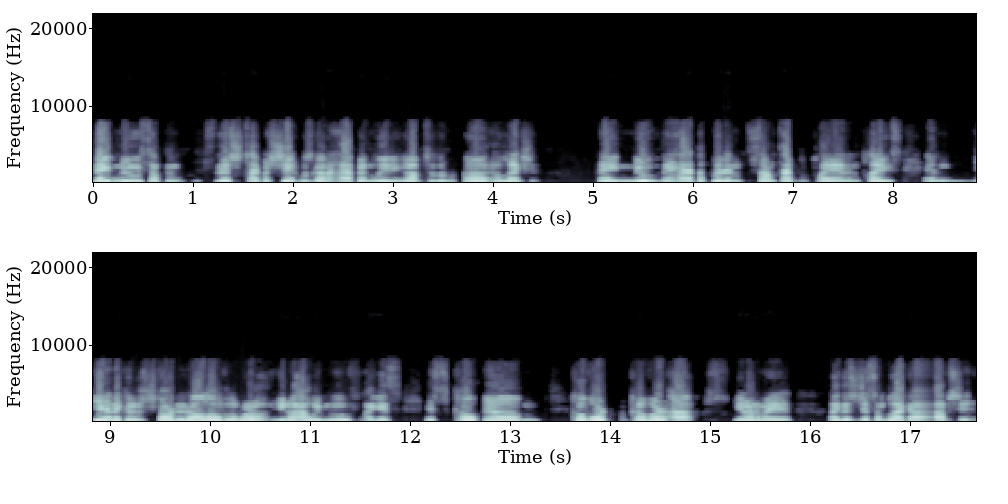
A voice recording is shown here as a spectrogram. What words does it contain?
they knew something this type of shit was going to happen leading up to the uh, election they knew they had to put in some type of plan in place and yeah they could have started all over the world you know how we move like it's it's co- um, covert covert ops. You know what i mean? Like this is just some black ops shit.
